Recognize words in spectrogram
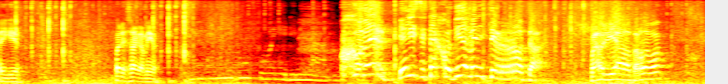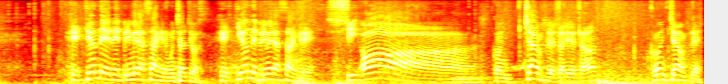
Hay que. Fuera saca, amigo. ¡Joder! Elise está jodidamente rota. Me he olvidado, perdón. Gestión de, de primera sangre, muchachos. Gestión de primera sangre. Sí. ¡Oh! Con chanfle salió esa, ¿no? Con chanfle.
